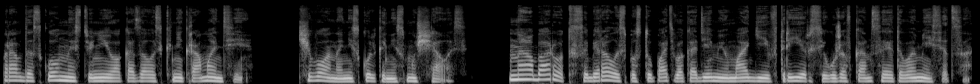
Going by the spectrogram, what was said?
Правда, склонность у нее оказалась к некромантии, чего она нисколько не смущалась. Наоборот, собиралась поступать в Академию магии в Триерсе уже в конце этого месяца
